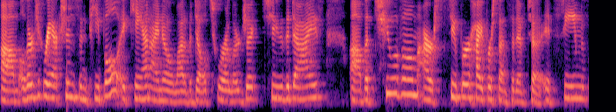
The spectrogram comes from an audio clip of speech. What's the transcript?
Um, allergic reactions in people, it can. I know a lot of adults who are allergic to the dyes, uh, but two of them are super hypersensitive to it seems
